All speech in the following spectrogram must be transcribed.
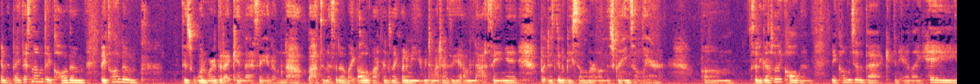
in the back that's not what they call them they call them this one word that I cannot say and I'm not about to mess it up. Like all of my friends make fun of me every time I try to say it. I'm not saying it, but it's gonna be somewhere on the screen somewhere. Um, so that's what they call them. They call me to the back and they're like, hey,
